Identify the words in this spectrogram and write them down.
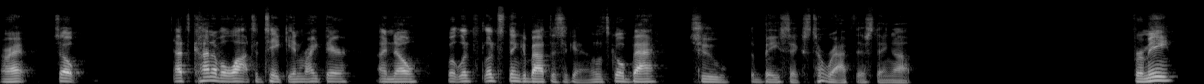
All right? So that's kind of a lot to take in right there. I know, but let's let's think about this again. Let's go back to the basics to wrap this thing up. For me,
